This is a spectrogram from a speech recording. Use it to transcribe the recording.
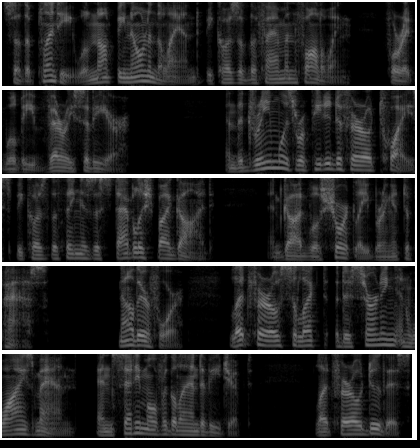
So the plenty will not be known in the land because of the famine following, for it will be very severe. And the dream was repeated to Pharaoh twice because the thing is established by God, and God will shortly bring it to pass. Now therefore, let Pharaoh select a discerning and wise man, and set him over the land of Egypt. Let Pharaoh do this,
